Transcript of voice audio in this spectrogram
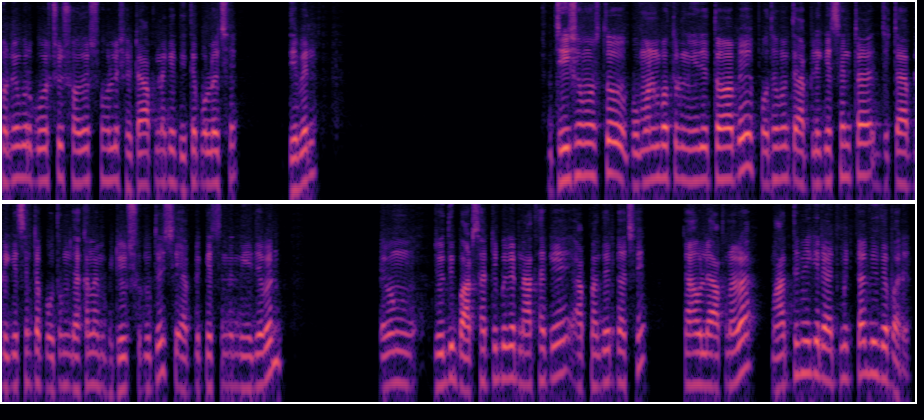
স্বনির্ভর গোষ্ঠীর সদস্য হলে সেটা আপনাকে দিতে বলেছে, দেবেন। যেই সমস্ত প্রমাণপত্র নিয়ে যেতে হবে প্রথমত অ্যাপ্লিকেশনটা যেটা অ্যাপ্লিকেশনটা প্রথম দেখালাম ভিডিওর শুরুতে, সেই অ্যাপ্লিকেশনটা নিয়ে যাবেন। এবং যদি বার্থ সার্টিফিকেট না থাকে আপনাদের কাছে, তাহলে আপনারা মাধ্যমিকের অ্যাডমিট কার্ড দিতে পারেন।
